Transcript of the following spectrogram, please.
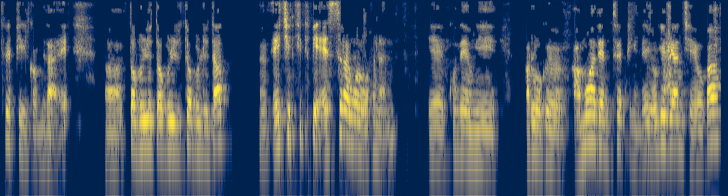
트래픽일 겁니다. www.https라고 하는 예, 그 내용이 바로 그 암호화된 트래픽인데 여기에 대한 제어가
